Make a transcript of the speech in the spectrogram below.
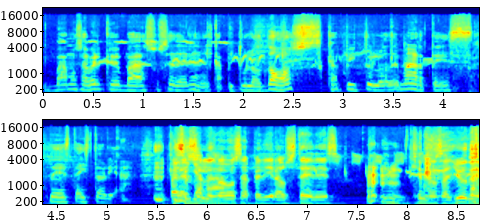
vamos a ver qué va a suceder en el capítulo 2, capítulo de martes de esta historia. Para eso les vamos a pedir a ustedes que nos ayuden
